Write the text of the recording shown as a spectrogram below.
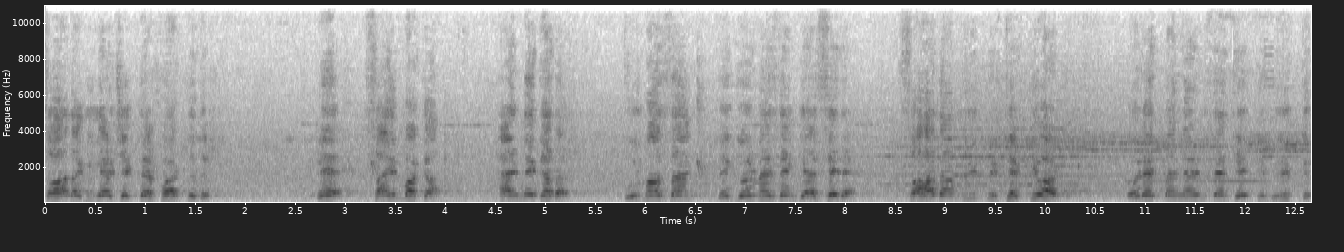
sahadaki gerçekler farklıdır. Ve Sayın Bakan her ne kadar duymazdan ve görmezden gelse de sahadan büyük bir tepki vardır. Öğretmenlerimizden tepki büyüktür.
